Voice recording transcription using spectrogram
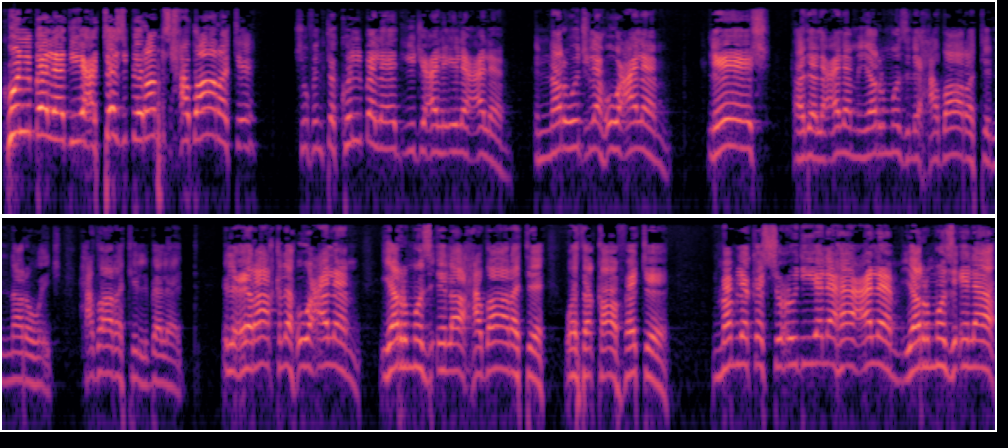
كل بلد يعتز برمز حضارته. شوف أنت كل بلد يجعل إلى علم. النرويج له علم. ليش؟ هذا العلم يرمز لحضارة النرويج حضارة البلد. العراق له علم يرمز إلى حضارته وثقافته. المملكة السعودية لها علم يرمز إلى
